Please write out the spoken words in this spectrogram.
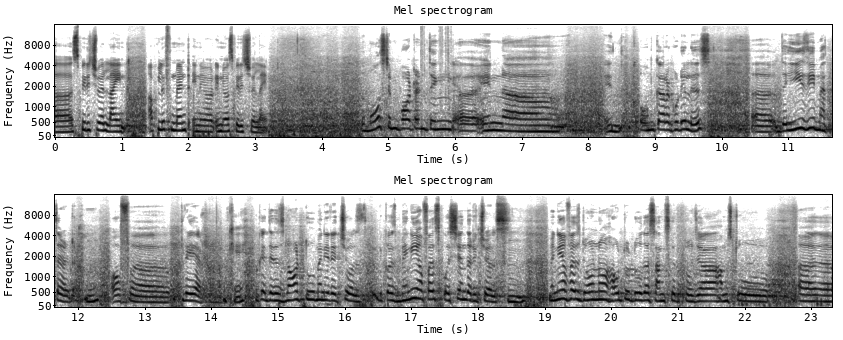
uh, spiritual line, upliftment in your in your spiritual line? The most important thing uh, in uh, in Omkara Kudil is uh, the easy method of uh, prayer. Okay. Okay, there is not too many rituals because many of us question the rituals. Many of us don't know how to do the Sanskrit puja, how to uh,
